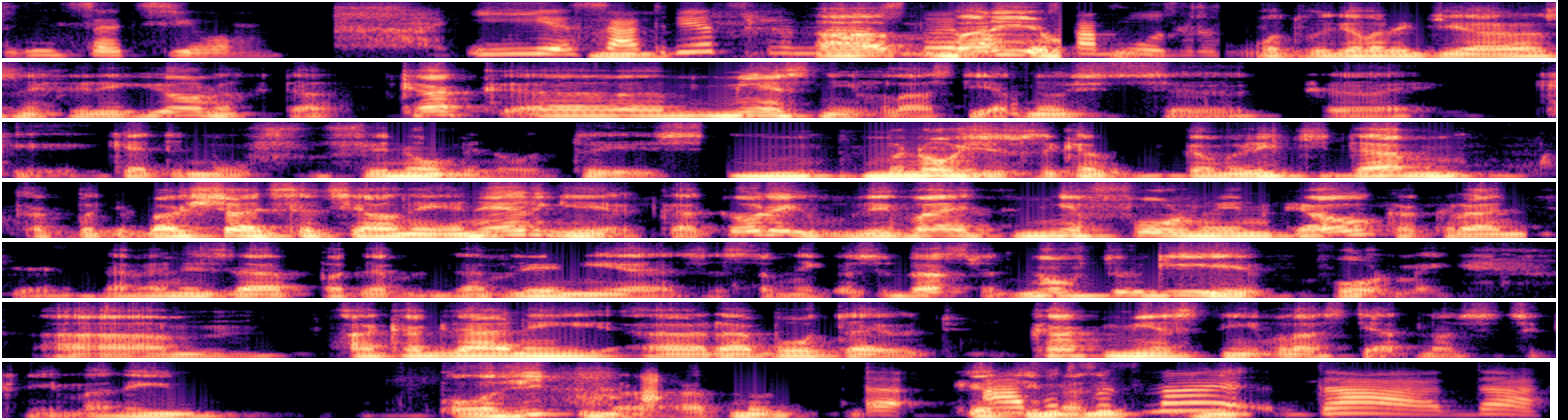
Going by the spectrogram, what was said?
инициативам. И, соответственно, а, Мария, по возрасту. Вот вы говорите о разных регионах, да? Как э, местные власти относятся к к, к этому феномену. То есть множество, как говорите, да, как бы большая социальная энергия, которая вливает не в форму НКО, как раньше, наверное, из-за давления со стороны государства, но в другие формы. А когда они э, работают, как местные власти относятся к ним? Они положительно относится а, к этим... А вот вы знаете, да, да.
